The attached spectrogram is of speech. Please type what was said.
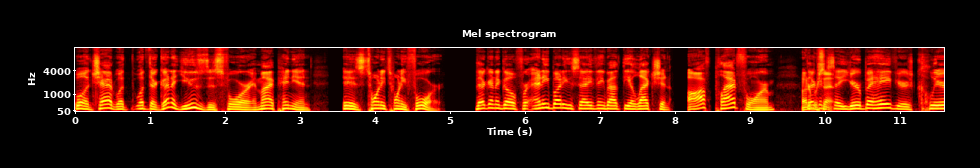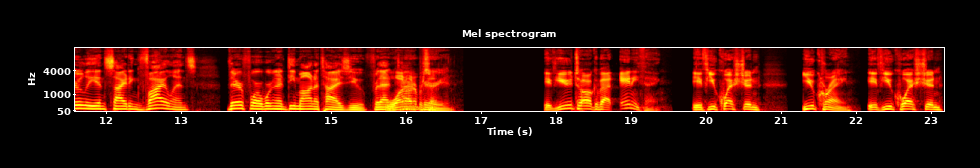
Well, and Chad, what what they're going to use this for, in my opinion, is 2024. They're going to go for anybody who said anything about the election off platform. they are going to say your behavior is clearly inciting violence. Therefore, we're going to demonetize you for that 100%. period. If you talk about anything, if you question Ukraine, if you question,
